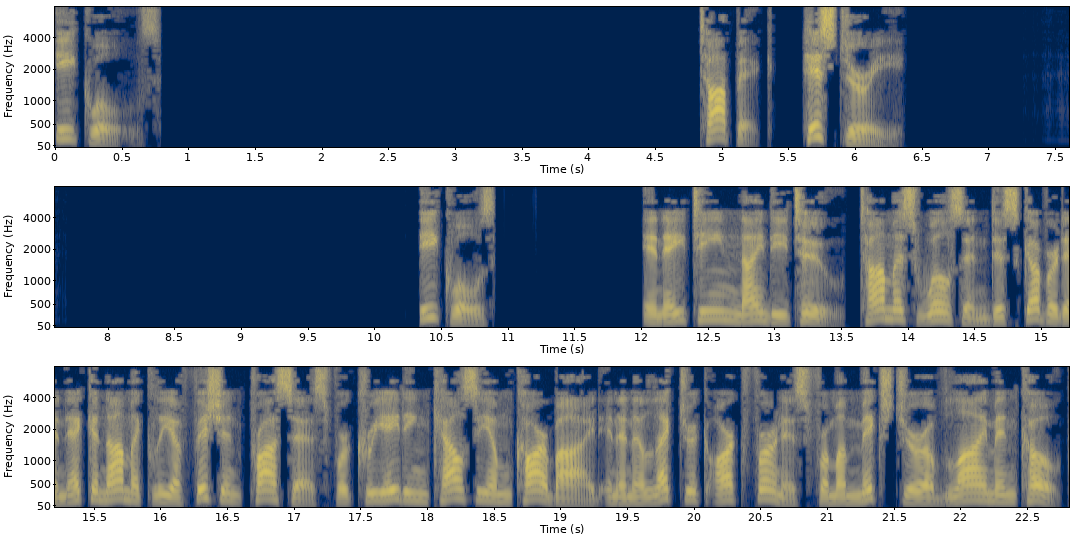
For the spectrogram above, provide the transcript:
Equals. Topic. History equals in 1892, Thomas Wilson discovered an economically efficient process for creating calcium carbide in an electric arc furnace from a mixture of lime and coke.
